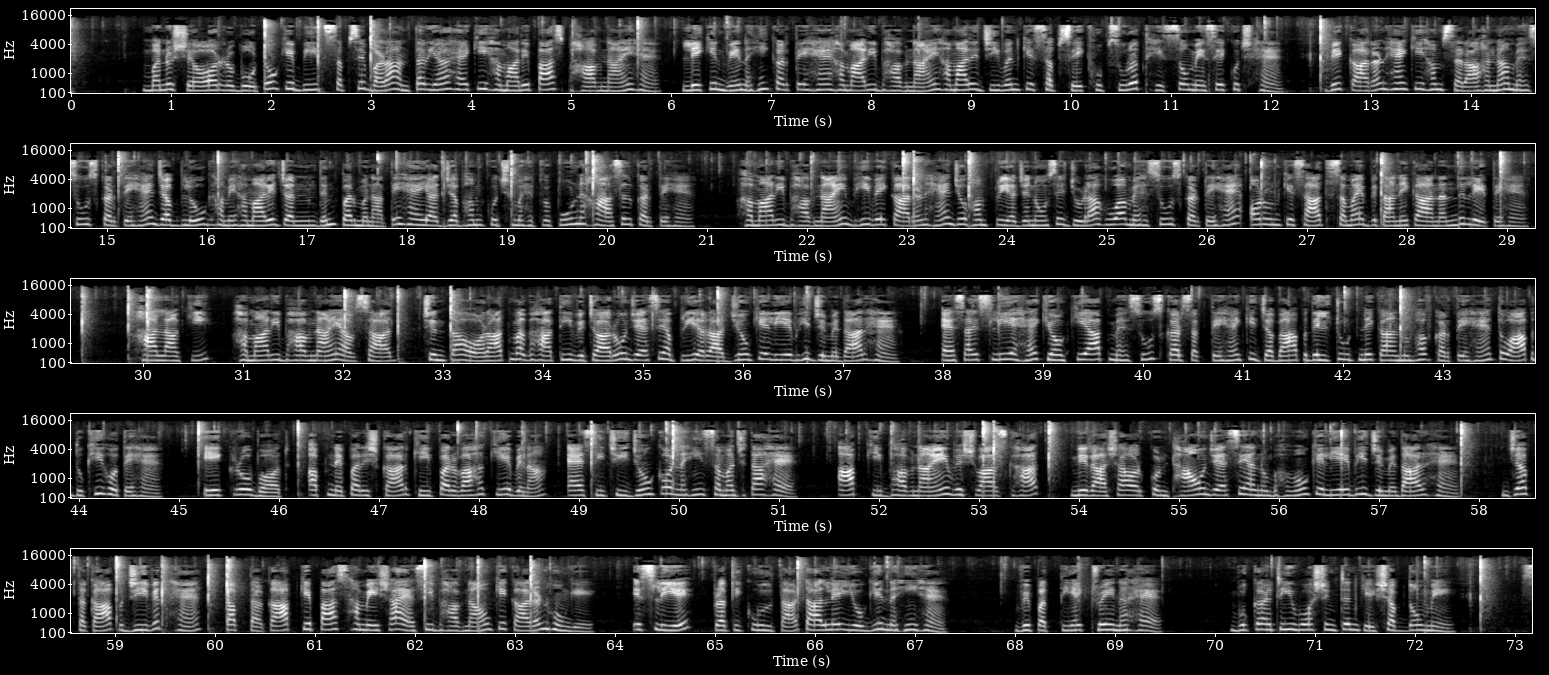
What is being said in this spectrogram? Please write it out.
मनुष्य और रोबोटों के बीच सबसे बड़ा अंतर यह है कि हमारे पास भावनाएँ हैं, लेकिन वे नहीं करते हैं। हमारी भावनाएँ हमारे जीवन के सबसे खूबसूरत हिस्सों में से कुछ हैं। वे कारण हैं कि हम सराहना महसूस करते हैं जब लोग हमें हमारे जन्मदिन पर मनाते हैं या जब हम कुछ महत्वपूर्ण हासिल करते हैं। हमारी भावनाएँ भी वे कारण हैं जो हम प्रियजनों से जुड़ा हुआ महसूस करते हैं और उनके साथ समय बिताने का आनंद लेते हैं। हालाँकि, हमारी भावनाएँ अवसाद, चिंता और आत्मघाती विचारों जैसे अप्रिय राज्यों के लिए भी जिम्मेदार हैं। ऐसा इसलिए है क्योंकि आप महसूस कर सकते हैं कि जब आप दिल टूटने का अनुभव करते हैं तो आप दुखी होते हैं। एक रोबोट, अपने परिष्कार की परवाह किए बिना ऐसी चीज़ों को नहीं समझता है। आपकी भावनाएँ विश्वासघात निराशा और कुंठाओं जैसे अनुभवों के लिए भी जिम्मेदार हैं। जब तक आप जीवित हैं, तब तक आपके पास हमेशा ऐसी भावनाओं के कारण होंगे। इसलिए प्रतिकूलता टालने योग्य नहीं है। विपत्ति एक ट्रेन है। बुकर टी वॉशिंगटन के शब्दों में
